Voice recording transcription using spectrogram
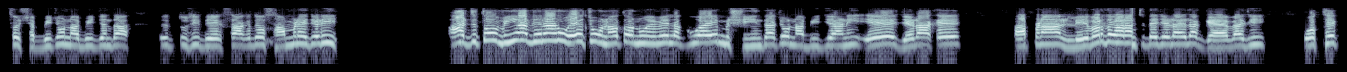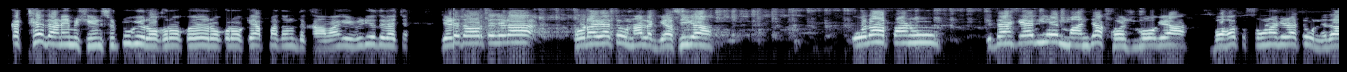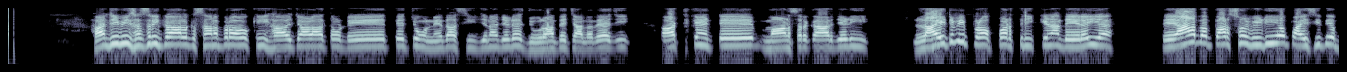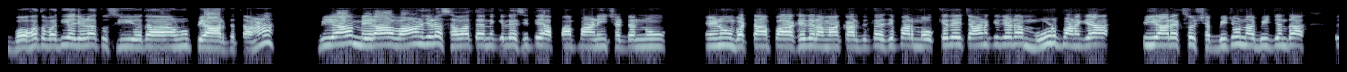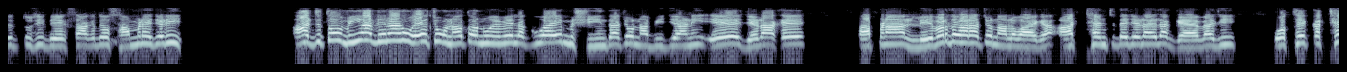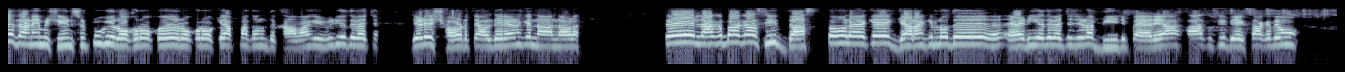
126 ਝੋਨਾ ਬੀਜਣ ਦਾ ਤੁਸੀਂ ਦੇਖ ਸਕਦੇ ਹੋ ਸਾਹਮਣੇ ਜਿਹੜੀ ਅੱਜ ਤੋਂ 20 ਦਿਨਾਂ ਨੂੰ ਇਹ ਝੋਨਾ ਤੁਹਾਨੂੰ ਐਵੇਂ ਲੱਗੂਗਾ ਇਹ ਮਸ਼ੀਨ ਦਾ ਝੋਨਾ ਬੀਜਿਆ ਨਹੀਂ ਇਹ ਜਿਹੜਾ ਕਿ ਆਪਣਾ ਲੇਬਰ ਦੁਆਰਾ ਚ ਜਿਹੜਾ ਇਹਦਾ ਗੈਪ ਹੈ ਜੀ, ਉੱਥੇ ਇਕੱਠੇ ਦਾਣੇ ਮਸ਼ੀਨ ਸੁੱਟੂਗੀ ਰੁਕ ਰੁਕ ਰੁਕ ਰੁਕ ਕੇ ਆਪਾਂ ਤੁਹਾਨੂੰ ਦਿਖਾਵਾਂਗੇ ਵੀਡੀਓ ਦੇ ਵਿੱਚ। ਜਿਹੜੇ ਤੌਰ ਤੇ ਜਿਹੜਾ ਥੋੜਾ ਜਿਹਾ ਝੋਨਾ ਲੱਗਿਆ ਸੀਗਾ, ਉਹਦਾ ਆਪਾਂ ਨੂੰ ਜਿੱਦਾਂ ਕਹਿ ਦਈਏ, ਮਾਂਜਾ ਖੁਸ਼ ਹੋ ਗਿਆ, ਬਹੁਤ ਸੋਹਣਾ ਜਿਹੜਾ ਝੋਨੇ ਦਾ ਹਾਂਜੀ ਵੀ ਸਤਿ ਸ੍ਰੀ ਅਕਾਲ ਕਿਸਾਨ ਭਰਾਓ ਕੀ ਹਾਲ ਚਾਲ ਆ ਤੁਹਾਡੇ? ਤੇ ਝੋਨੇ ਦਾ ਸੀਜ਼ਨ ਆ ਜਿਹੜਾ ਜ਼ੋਰਾਂ ਤੇ ਚੱਲ ਰਿਹਾ ਜੀ। 8 ਘੰਟੇ ਮਾਨ ਸਰਕਾਰ ਜਿਹੜੀ ਲਾਈਟ ਵੀ ਪ੍ਰੋਪਰ ਤਰੀਕੇ ਨਾਲ ਦੇ ਰਹੀ ਹੈ। ਤੇ ਆਹ ਪਰਸੋਂ ਵੀਡੀਓ ਪਾਈ ਸੀ ਤੇ ਬਹੁਤ ਵਧੀਆ ਜਿਹੜਾ ਤੁਸੀਂ ਉਹਦਾ ਉਹਨੂੰ ਪਿਆਰ ਦਿੱਤਾ, ਹਨਾ? ਵੀ ਆ ਮੇਰਾ ਵਾਹਣ ਜਿਹੜਾ ਸਵਾ ਤਿੰਨ ਕਿੱਲੇ ਸੀ ਤੇ ਆਪਾਂ ਪਾਣੀ ਛੱਡਣ ਨੂੰ ਇਹਨੂੰ ਵੱਟਾਂ ਪਾ ਕੇ ਤੇ ਰਵਾਂ ਕਰ ਦਿੱਤਾ ਸੀ। ਪਰ ਮੌਕੇ ਦੇ ਅਚਾਨਕ ਜਿਹੜਾ ਮੂਡ ਬਣ ਗਿਆ ਪੀਆਰ 126 ਝੋਨਾ ਬੀਜਣ ਦਾ। ਤੁਸੀਂ ਦੇਖ ਸਕਦੇ ਹੋ ਸਾਹਮਣੇ ਜਿਹੜੀ ਅੱਜ ਤੋਂ 20 ਦਿਨਾਂ ਨੂੰ ਇਹ ਝੋਨਾ ਤੁਹਾਨੂੰ ਐਵੇਂ ਲੱਗੂਗਾ ਇਹ ਮਸ਼ੀਨ ਦਾ ਝੋਨਾ ਬੀਜਿਆ ਨਹੀਂ ਇਹ ਜਿਹੜਾ ਕਿ ਆਪਣਾ ਲੇਬਰ ਦੁਆਰਾ ਝੋਨਾ ਲਵਾਇਆ ਗਿਆ 8 ਇੰਚ ਦੇ ਜਿਹੜਾ ਇਹਦਾ ਗੈਪ ਹੈ ਜੀ, ਉੱਥੇ ਇਕੱਠੇ ਦਾਣੇ ਮਸ਼ੀਨ ਸੁੱਟੂਗੀ ਰੁਕ ਰੁਕ ਰੁਕ ਰੁਕ ਕੇ ਆਪਾਂ ਤੁਹਾਨੂੰ ਦਿਖਾਵਾਂਗੇ ਵੀਡੀਓ ਦੇ ਵਿੱਚ, ਜਿਹੜੇ ਸ਼ਾਰਟ ਚੱਲਦੇ ਰਹਿਣਗੇ ਨਾਲ ਨਾਲ। ਤੇ ਲਗਭਗ ਅਸੀਂ 10 ਤੋਂ ਲੈ ਕੇ 11 ਕਿਲੋ ਦੇ ਐਡੀਆ ਦੇ ਵਿੱਚ ਜਿਹੜਾ ਬੀਜ ਪੈ ਰਿਹਾ ਆ ਤੁਸੀਂ ਦੇਖ ਸਕਦੇ ਹੋ।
